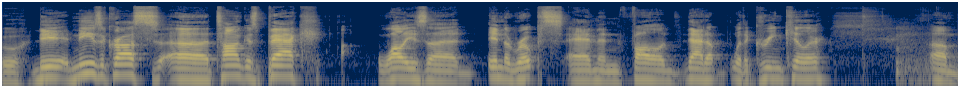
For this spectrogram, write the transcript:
Ooh, knee, knees across uh, Tonga's back while he's uh, in the ropes, and then followed that up with a green killer. Um,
